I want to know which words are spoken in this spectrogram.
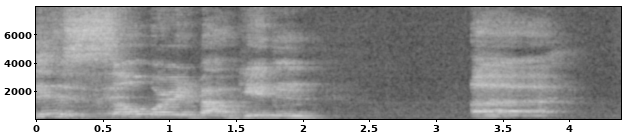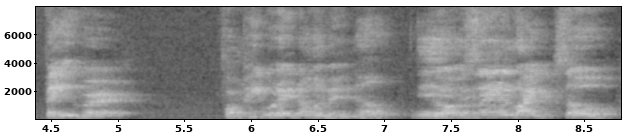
is, is so worried about getting uh favor from people they don't even know. You know what I'm saying? Like, so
